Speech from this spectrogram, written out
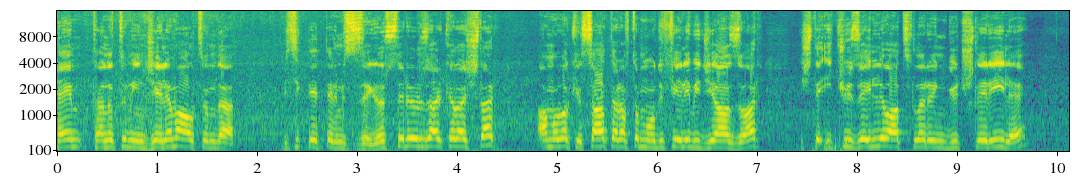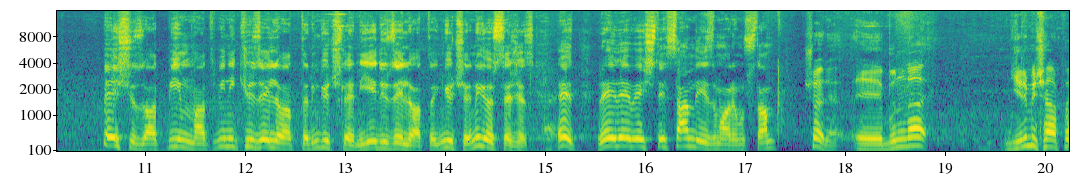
Hem tanıtım inceleme altında bisikletlerimizi size gösteriyoruz arkadaşlar. Ama bakın sağ tarafta modifiyeli bir cihaz var. İşte 250 wattların güçleriyle 500 watt, 1000 watt, 1250 wattların güçlerini, 750 wattların güçlerini göstereceğiz. Evet, RD5'te sendeyiz Muharrem Ustam. Şöyle, e, bunda 20 çarpı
